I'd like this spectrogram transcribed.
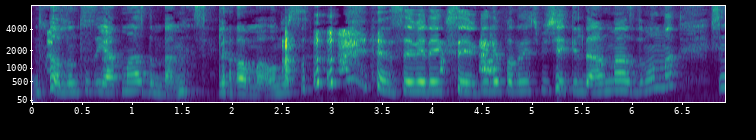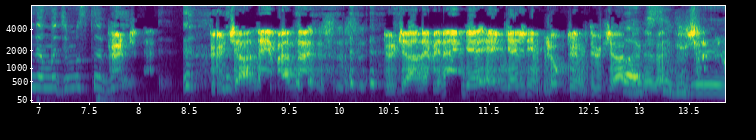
alıntısı yapmazdım ben mesela ama onu severek sevgiyle falan hiçbir şekilde anmazdım ama şimdi amacımız tabii Dücane'yi ben de Dücane beni enge, engelliyim, blokluyum Dücane'de. Bak şimdi.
